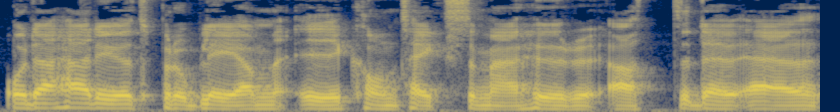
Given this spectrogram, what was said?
Och det här är ju ett problem i kontext med hur att det är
